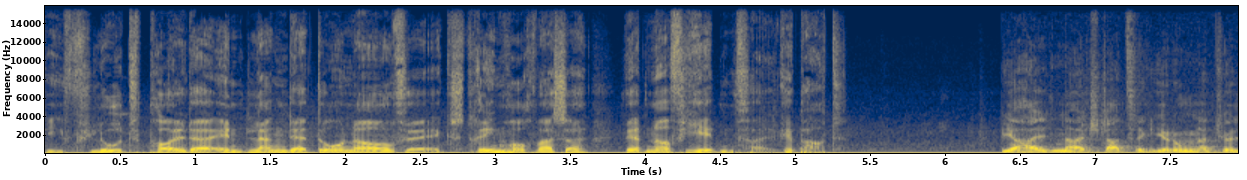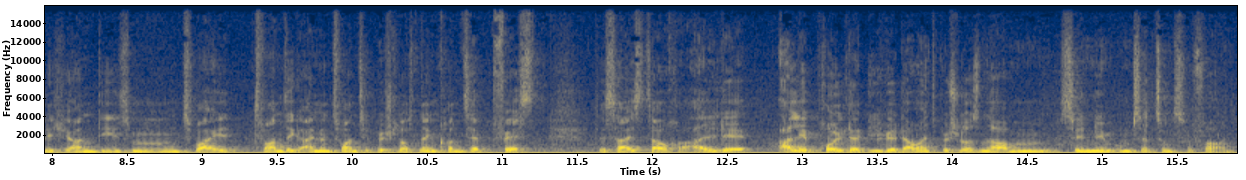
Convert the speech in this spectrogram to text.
die Flutpolder entlang der Donau für Extremhochwasser werden auf jeden Fall gebaut. Wir halten als Staatsregierung natürlich an diesem 2021 beschlossenen Konzept fest. Das heißt, auch alle, alle Polder, die wir damals beschlossen haben, sind im Umsetzungsverfahren.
